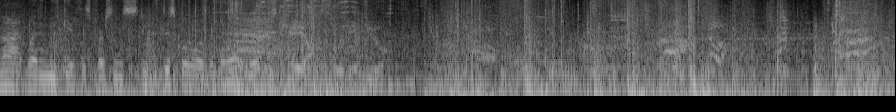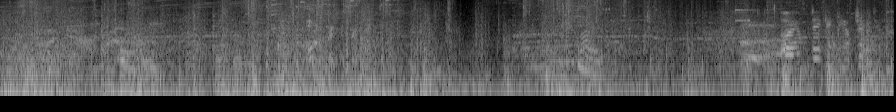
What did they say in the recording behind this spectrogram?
not letting me give this person a stupid Discord or what the hell? There is chaos within you. Wait. That's better. I am taking the objective.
